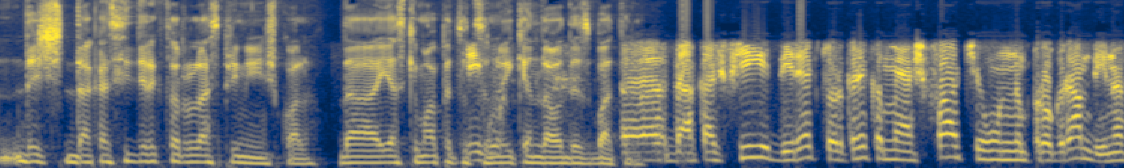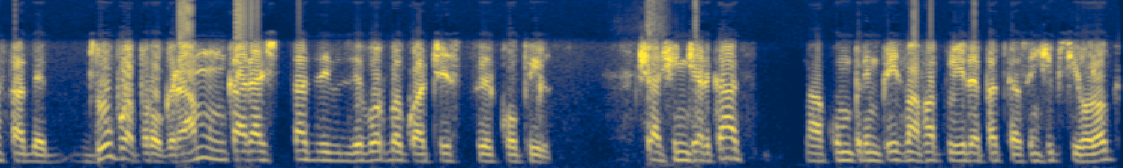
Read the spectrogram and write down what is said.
Deci, dacă ați fi directorul, l-ați primi în școală. Dar i-ați chemat pe toți Sigur. în weekend la o dezbatere. Uh, Dacă aș fi director, cred că mi-aș face un program din ăsta de după program în care aș sta de, de vorbă cu acest uh, copil. Și aș încerca, acum prin prisma faptului, repet că sunt și psiholog,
